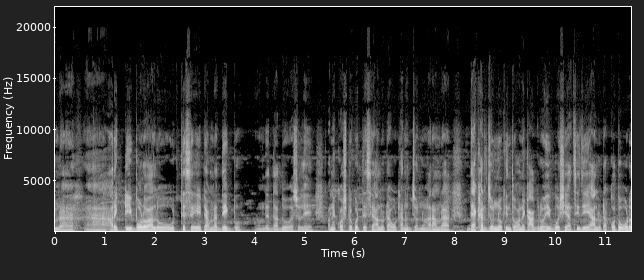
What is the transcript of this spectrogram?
আমরা আরেকটি বড় আলু উঠতেছে, এটা আমরা দেখব। আমাদের দাদু আসলে অনেক কষ্ট করতেছে আলুটা ওঠানোর জন্য, আর আমরা দেখার জন্য কিন্তু অনেক আগ্রহে বসে আছি যে আলুটা কত বড়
